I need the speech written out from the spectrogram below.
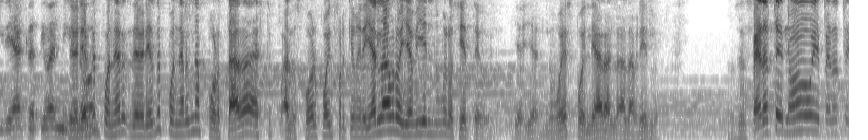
idea creativa del Deberías de Miguel. poner, deberías de poner una portada a, este, a los PowerPoints, porque mira, ya lo abro, ya vi el número 7, güey. Ya, ya, lo voy a spoilear al, al abrirlo. Entonces, Espérate, no, güey, espérate.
